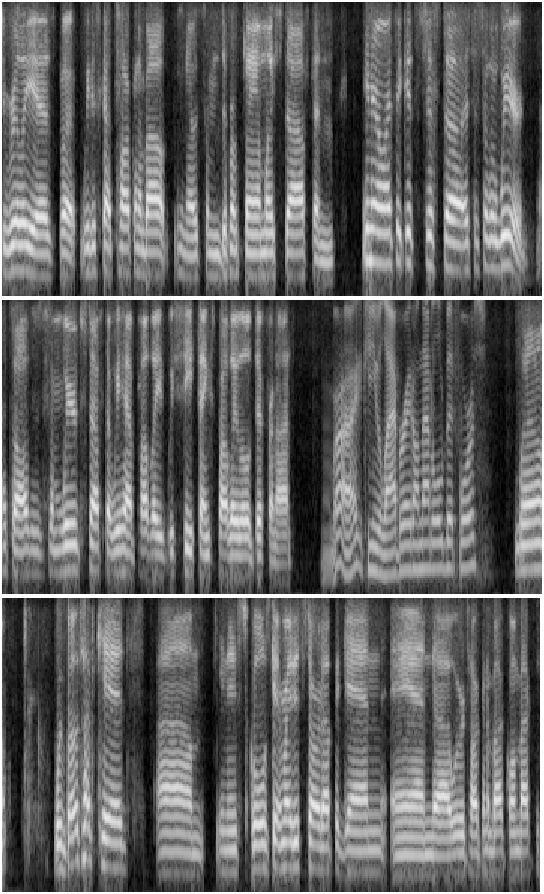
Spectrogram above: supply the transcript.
she really is. But we just got talking about you know some different family stuff, and you know I think it's just uh, it's just a little weird. That's all. There's some weird stuff that we have probably we see things probably a little different on. All right. Can you elaborate on that a little bit for us? Well, we both have kids. Um, you know, school's getting ready to start up again, and uh, we were talking about going back to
